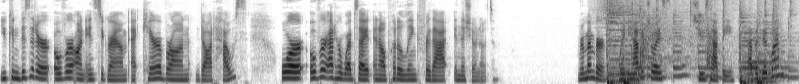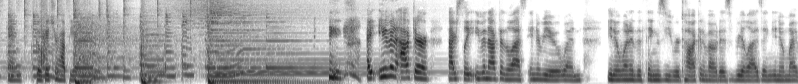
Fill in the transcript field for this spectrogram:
you can visit her over on Instagram at karabraun.house or over at her website. And I'll put a link for that in the show notes. Remember, when you have a choice, choose happy. Have a good one and go get your happy hour. I even after actually even after the last interview when you know one of the things you were talking about is realizing you know my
